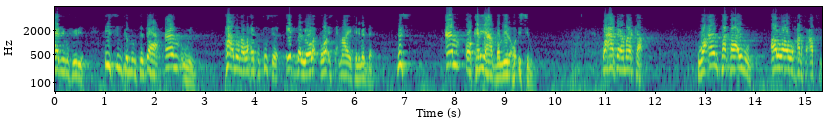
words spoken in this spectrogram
aad igu fiiriya. Isimka mubtadaha an wey ta'duna waxay ku tusee cidda loola loo isticmaalaya kelimadda bis an oo kaliyaha damiir oo isima waxaa tira marka wa anta qaa'imun alwaawu xarfu cadfi.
